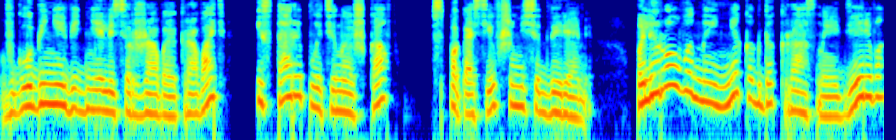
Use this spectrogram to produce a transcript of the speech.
В глубине виднелись ржавая кровать и старый платяной шкаф с покосившимися дверями. Полированное некогда красное дерево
